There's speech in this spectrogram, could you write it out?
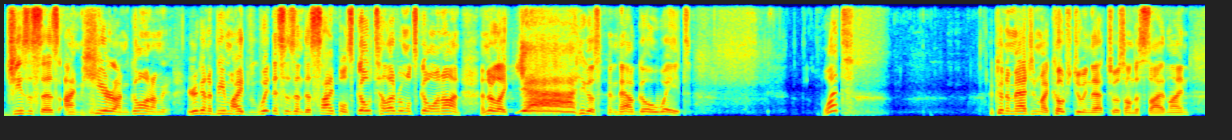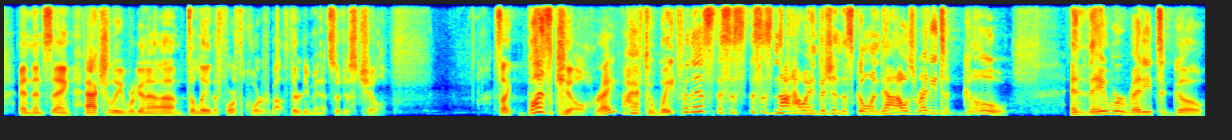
Jesus says, I'm here, I'm going, I'm, you're going to be my witnesses and disciples. Go tell everyone what's going on. And they're like, yeah. He goes, now go wait. What? I couldn't imagine my coach doing that to us on the sideline and then saying, actually, we're going to um, delay the fourth quarter for about 30 minutes, so just chill. It's like buzzkill, right? I have to wait for this? This is, this is not how I envisioned this going down. I was ready to go. And they were ready to go,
